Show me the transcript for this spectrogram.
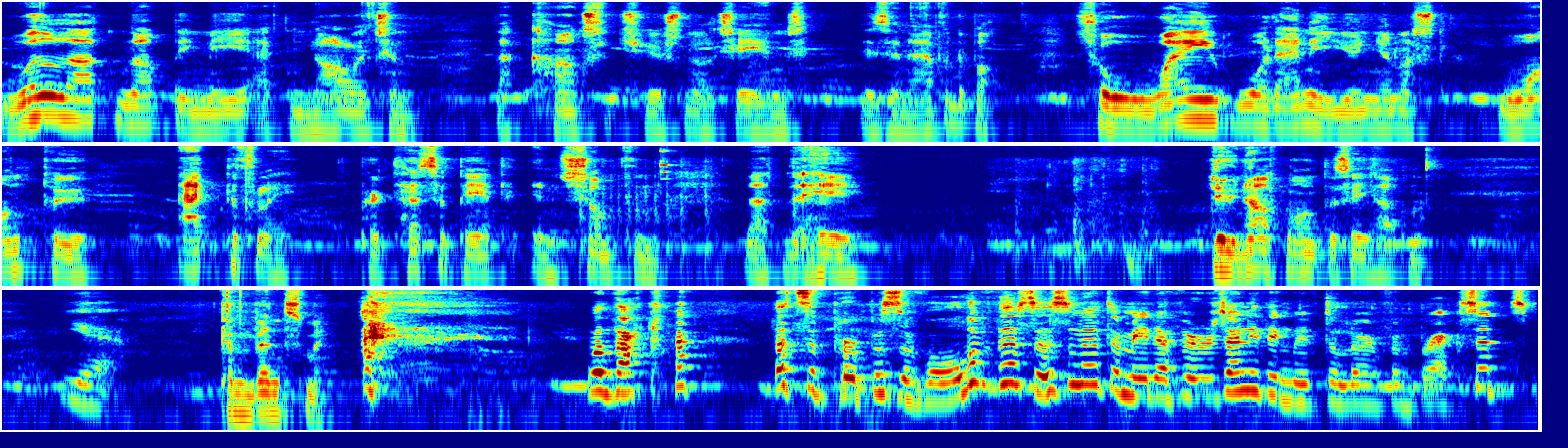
will that not be me acknowledging that constitutional change is inevitable? So why would any unionist want to actively participate in something that they do not want to see happen? Yeah. Convince me. Well, that that's the purpose of all of this, isn't it? I mean, if there's anything we have to learn from Brexit,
